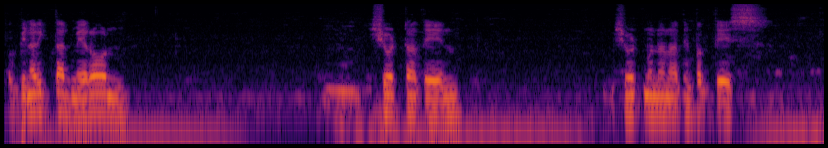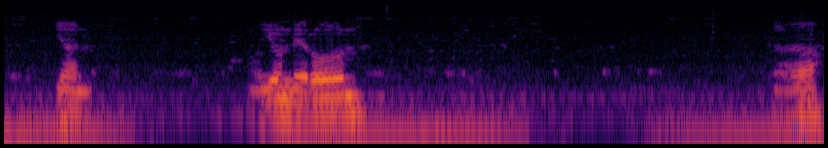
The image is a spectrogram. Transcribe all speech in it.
Pag binaliktad, meron. Hmm, short natin. Short muna natin pag test. Yan. O, yun, meron. Ah.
